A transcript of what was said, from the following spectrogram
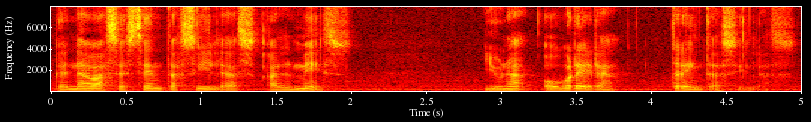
ganaba 60 silas al mes y una obrera 30 silas.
